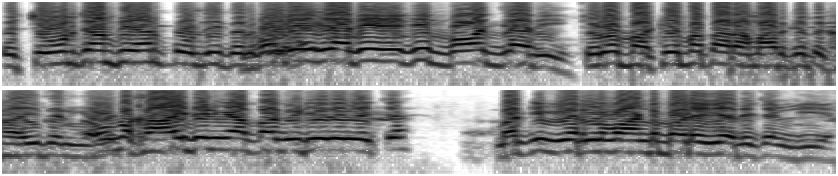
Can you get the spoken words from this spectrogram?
ਤੇ ਚੋਣ ਜਾਂਦੇ ਹਨ ਪੋਲੀ ਬਿਲਕੁਲ। ਬੜੀ ਜ਼ਿਆਦੀ ਵੀਰ ਜੀ ਬਹੁਤ ਜ਼ਿਆਦੀ। ਚਲੋ ਬਾਕੀ ਆਪਾਂ ਧਾਰਾ ਮਾਰ ਕੇ ਦਿਖਾਈ ਦੇਣੀਆਂ ਉਹ ਵਿਖਾ ਹੀ ਦੇਣੀ ਆਪਾਂ ਵੀਡੀਓ ਦੇ ਵਿੱਚ। ਬਾਕੀ ਵਿਰਲ ਵੰਡ ਬੜੇ ਜ਼ਿਆਦਾ ਚੰਗੀ ਹੈ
